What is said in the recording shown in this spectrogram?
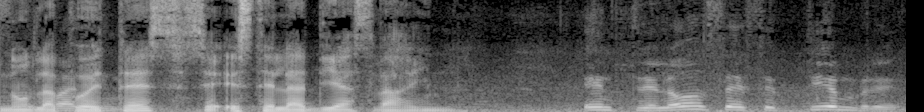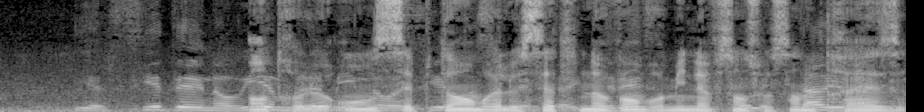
nom de la poétesse, c'est Estela Díaz Varin. Entre le 11 septembre et le 7 novembre 1973,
